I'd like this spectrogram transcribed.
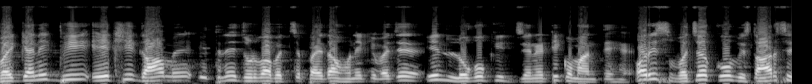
वैज्ञानिक भी एक ही गाँव में इतने जुड़वा बच्चे पैदा होने की वजह इन लोगों की जेनेटिक को मानते हैं। और इस वजह को विस्तार से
